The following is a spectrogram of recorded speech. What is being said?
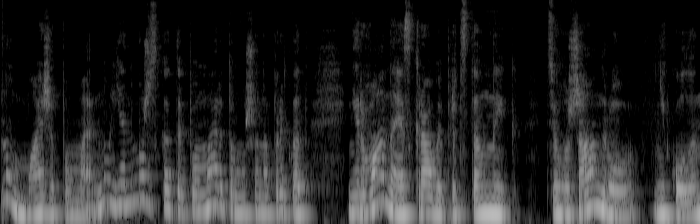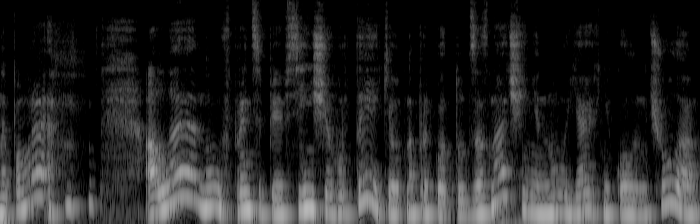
ну, майже помер. Ну, я не можу сказати помер, тому що, наприклад, Нірвана, яскравий представник цього жанру, ніколи не помре. Але, ну, в принципі, всі інші гурти, які, от, наприклад, тут зазначені, ну, я їх ніколи не чула.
